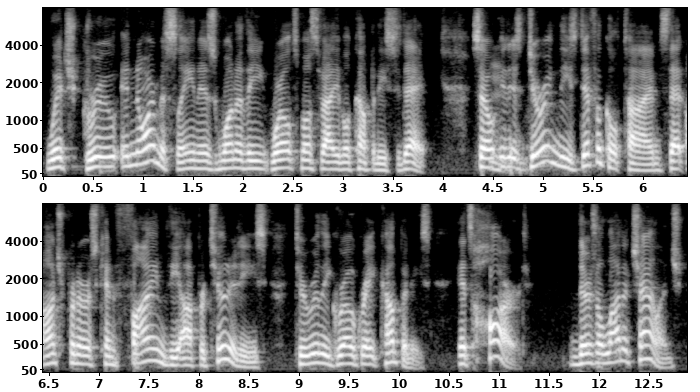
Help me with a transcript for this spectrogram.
which grew enormously and is one of the world's most valuable companies today. So mm. it is during these difficult times that entrepreneurs can find the opportunities to really grow great companies. It's hard. There's a lot of challenge,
